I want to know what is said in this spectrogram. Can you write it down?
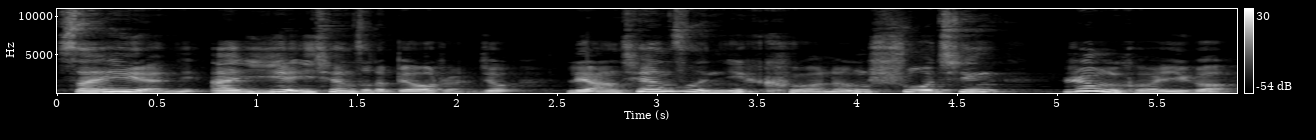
三页，你按一页一千字的标准，就两千字，你可能说清任何一个。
